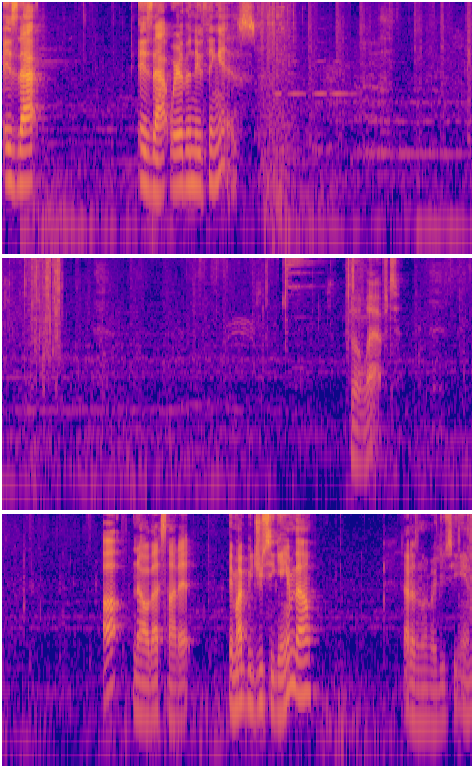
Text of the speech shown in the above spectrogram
Is that? Is that where the new thing is? To the left. Oh no, that's not it. It might be juicy game though. That doesn't look like juicy game.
